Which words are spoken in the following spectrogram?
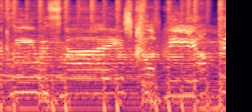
Attack me with knives, cut me up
